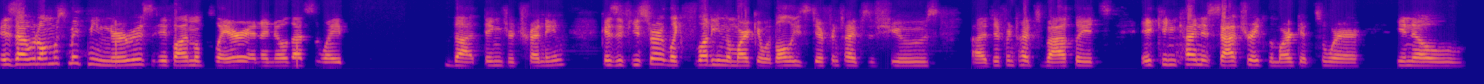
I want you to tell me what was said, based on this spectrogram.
is that would almost make me nervous if I'm a player and I know that's the way that things are trending. Because if you start like flooding the market with all these different types of shoes, uh, different types of athletes, it can kind of saturate the market to where you know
